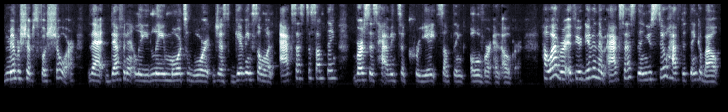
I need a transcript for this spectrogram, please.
memberships for sure that definitely lean more toward just giving someone access to something versus having to create something over and over. However, if you're giving them access, then you still have to think about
